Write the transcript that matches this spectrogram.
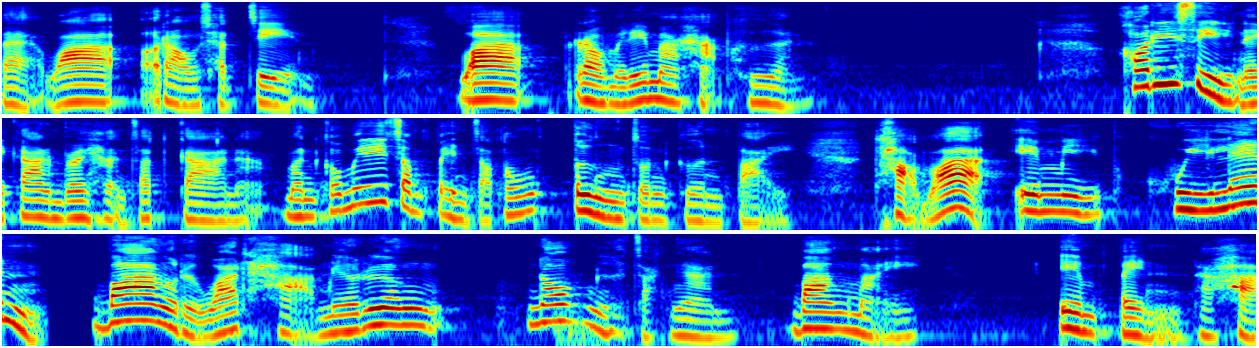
แต่ว่าเราชัดเจน ว่าเราไม่ได้มาหาเพื่อน ข้อที่ 4 ในการบริหารจัดการอะ่ะมันก็ไม่ได้จำเป็นจะต้องตึงจนเกินไป ถามว่าเอมมีคุยเล่นบ้างหรือว่าถามในเรื่อง นอกเหนือจากงานบ้างไหม เอมเป็นนะคะ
